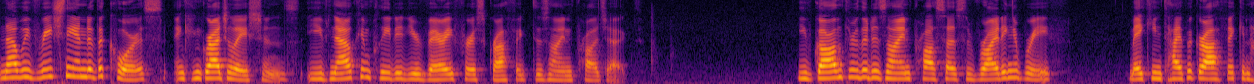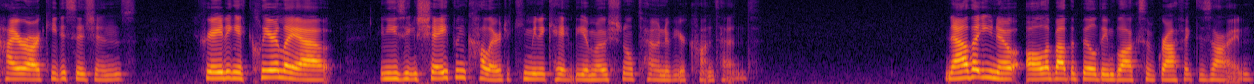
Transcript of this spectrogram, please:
Now we've reached the end of the course, and congratulations, you've now completed your very first graphic design project. You've gone through the design process of writing a brief, making typographic and hierarchy decisions, creating a clear layout, and using shape and color to communicate the emotional tone of your content. Now that you know all about the building blocks of graphic design,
